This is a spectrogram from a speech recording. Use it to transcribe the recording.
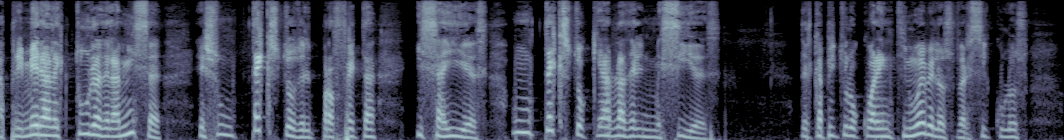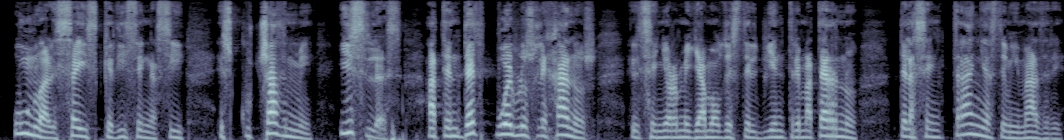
La primera lectura de la misa es un texto del profeta Isaías, un texto que habla del Mesías, del capítulo cuarenta y nueve, los versículos uno al seis que dicen así Escuchadme, islas, atended pueblos lejanos, el Señor me llamó desde el vientre materno, de las entrañas de mi madre,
